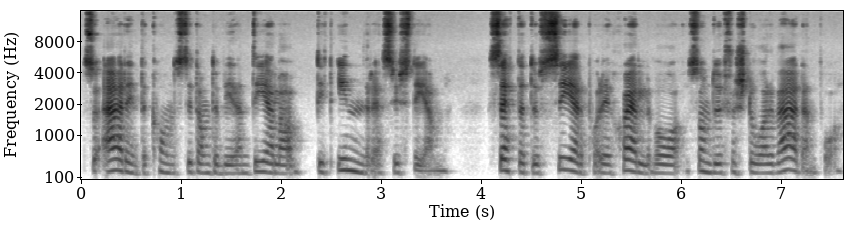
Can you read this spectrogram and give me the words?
så är det inte konstigt om det blir en del av ditt inre system. Sättet du ser på dig själv och som du förstår världen på.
